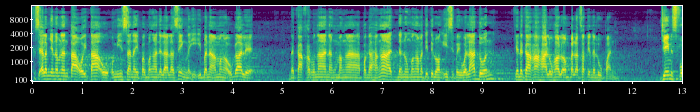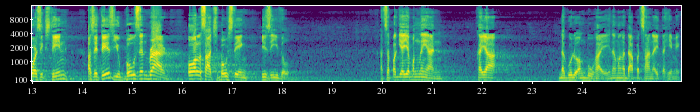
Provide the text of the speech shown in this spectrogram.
Kasi alam niya naman ng tao ay tao, kung minsan ay pag mga nalalasing, naiiba na ang mga ugali, nagkakaroon na ng mga paghahangad na nung mga matitiluang isip ay wala doon, kaya nagkakahalo-halo ang balat sa tinalupan. James 4.16, As it is, you boast and brag, all such boasting is evil. At sa pagyayabang na yan, kaya nagulo ang buhay ng mga dapat sana ay tahimik.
